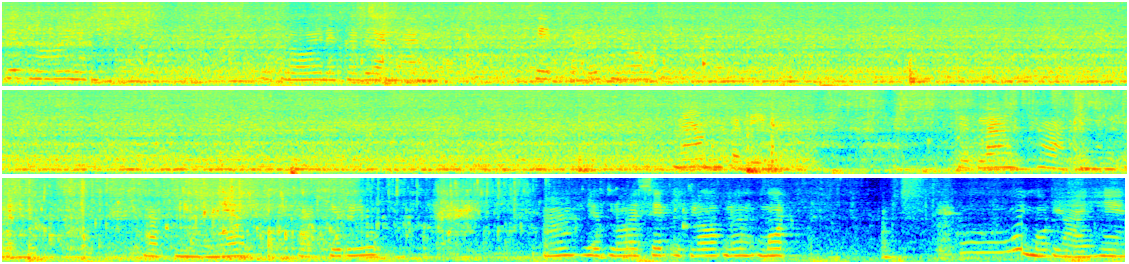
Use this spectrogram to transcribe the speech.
เรียบร้อยนะเรียบร้อยนะเดือนมันเสร็จของลูกน้องหน้ามันกระเด็นเสร็จล่างขาดหมูขาดมูเนาะขาดคิริ้วอะเรียบร้อยเสร็จอีกรอบนึงหมดโอ้ยหมดหลายแห้ง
